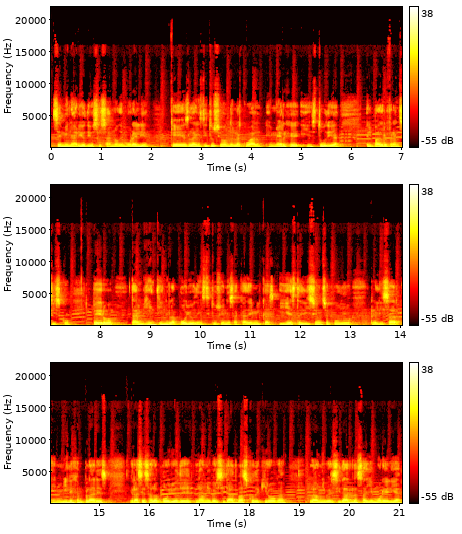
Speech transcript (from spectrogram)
Seminario Diocesano de Morelia, que es la institución de la cual emerge y estudia el Padre Francisco. Pero también tiene el apoyo de instituciones académicas y esta edición se pudo realizar en mil ejemplares gracias al apoyo de la Universidad Vasco de Quiroga, la Universidad La Salle Morelia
